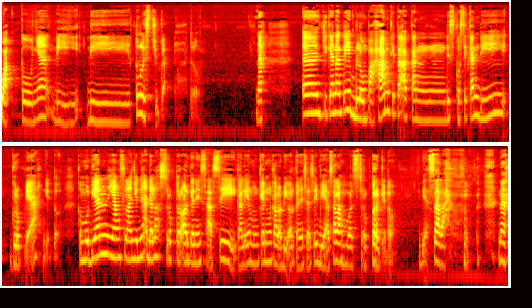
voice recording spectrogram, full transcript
waktunya di ditulis juga gitu. nah uh, jika nanti belum paham kita akan diskusikan di grup ya gitu Kemudian yang selanjutnya adalah struktur organisasi. Kalian mungkin kalau di organisasi biasalah membuat struktur gitu. Biasalah. nah,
